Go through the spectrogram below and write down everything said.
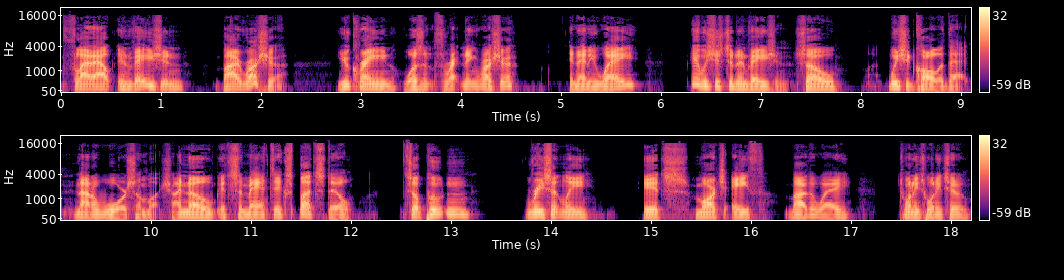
flat out invasion by Russia. Ukraine wasn't threatening Russia in any way. It was just an invasion. So we should call it that, not a war so much. I know it's semantics, but still. So Putin recently, it's March 8th, by the way, 2022.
